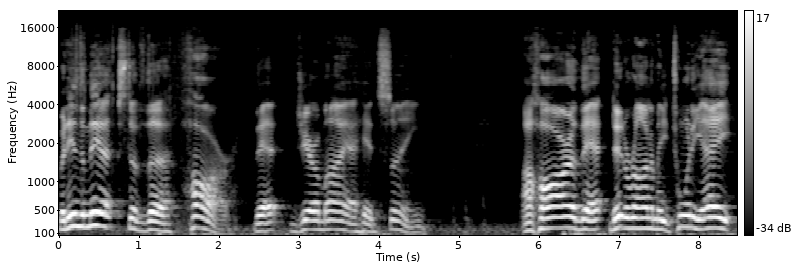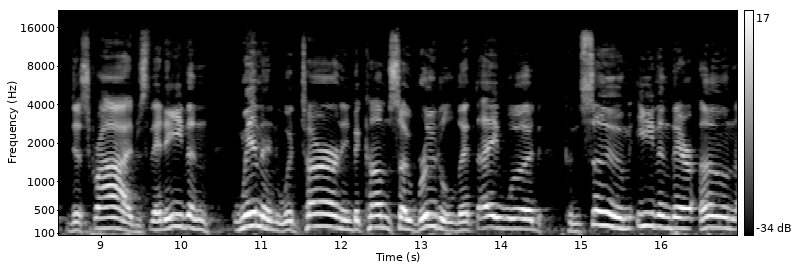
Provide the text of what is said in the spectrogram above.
But in the midst of the horror that Jeremiah had seen, a horror that Deuteronomy 28 describes, that even women would turn and become so brutal that they would consume even their own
